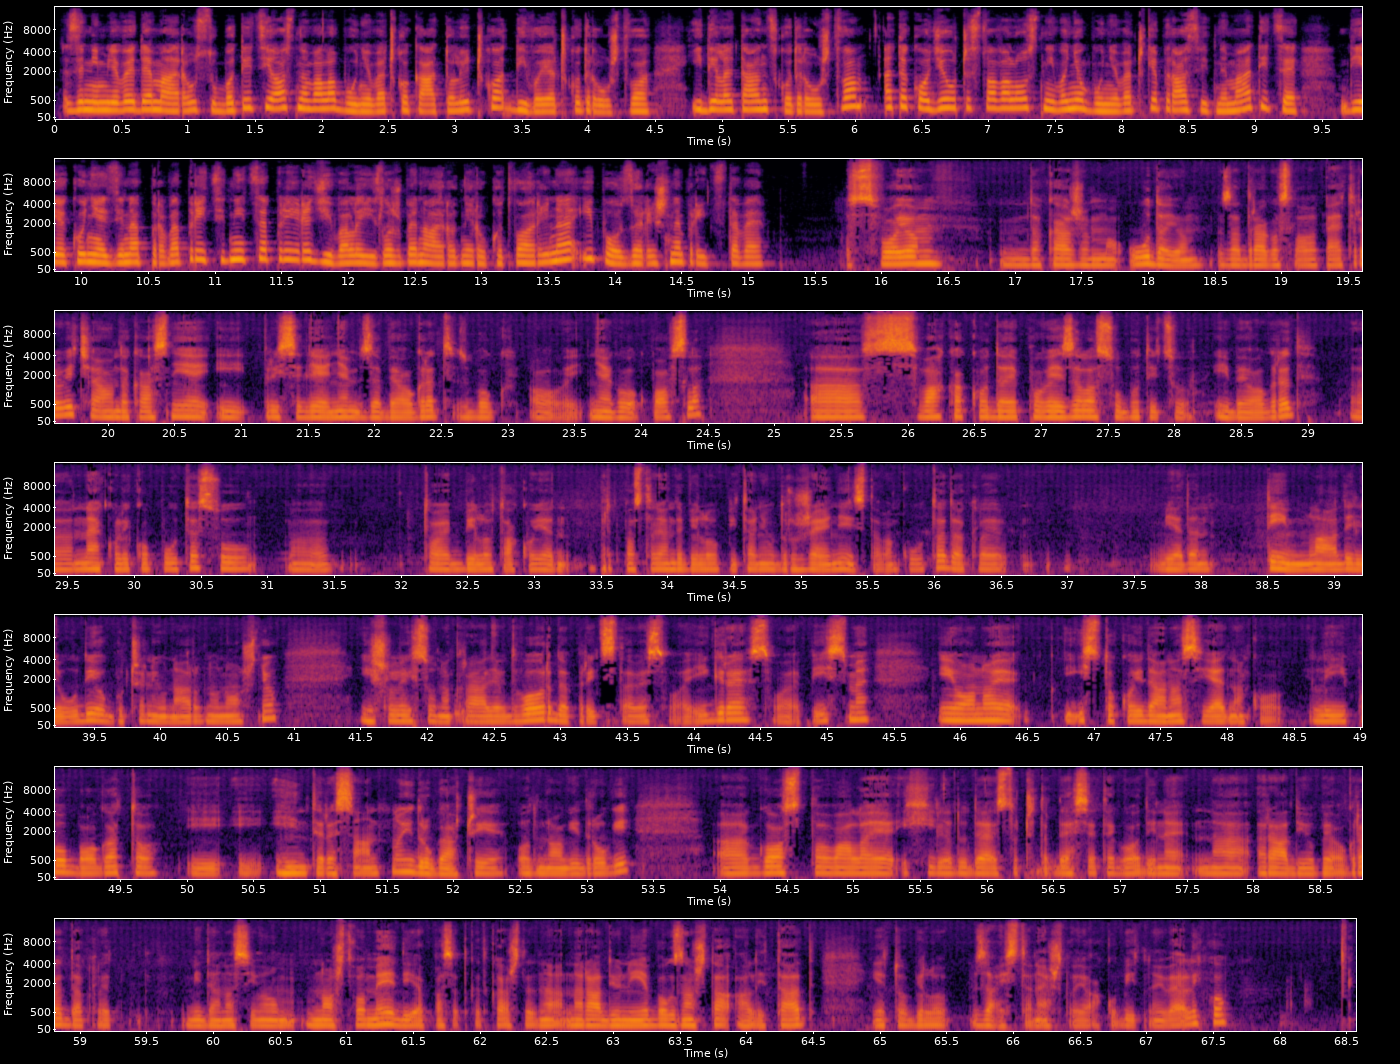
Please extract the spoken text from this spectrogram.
Zanimljivo je da je Mara u Subotici osnovala bunjevačko katoličko divojačko društvo i diletantsko društvo, a takođe je učestvovala u osnivanju bunjevačke prosvitne matice, gdje je ko njezina prva pricidnica priređivala izložbe narodne rukotvorina i pozorišne predstave. Svojom da kažemo, udajom za Dragoslava Petrovića, a onda kasnije i priseljenjem za Beograd zbog ovaj, njegovog posla. A, svakako da je povezala Suboticu i Beograd, E, nekoliko puta su e, to je bilo tako jedno, pretpostavljam da je bilo u pitanju udruženje iz Stavankuta, dakle jedan tim mladi ljudi obučeni u narodnu nošnju išli su na Kraljev dvor da predstave svoje igre, svoje pisme i ono je isto koji danas jednako lipo, bogato i, i, i interesantno i drugačije od mnogi drugi. Uh, gostovala je 1940. godine na radiju Beograd, dakle mi danas imamo mnoštvo medija, pa sad kad kažete na, da na radiju nije bog zna šta, ali tad je to bilo zaista nešto jako bitno i veliko.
